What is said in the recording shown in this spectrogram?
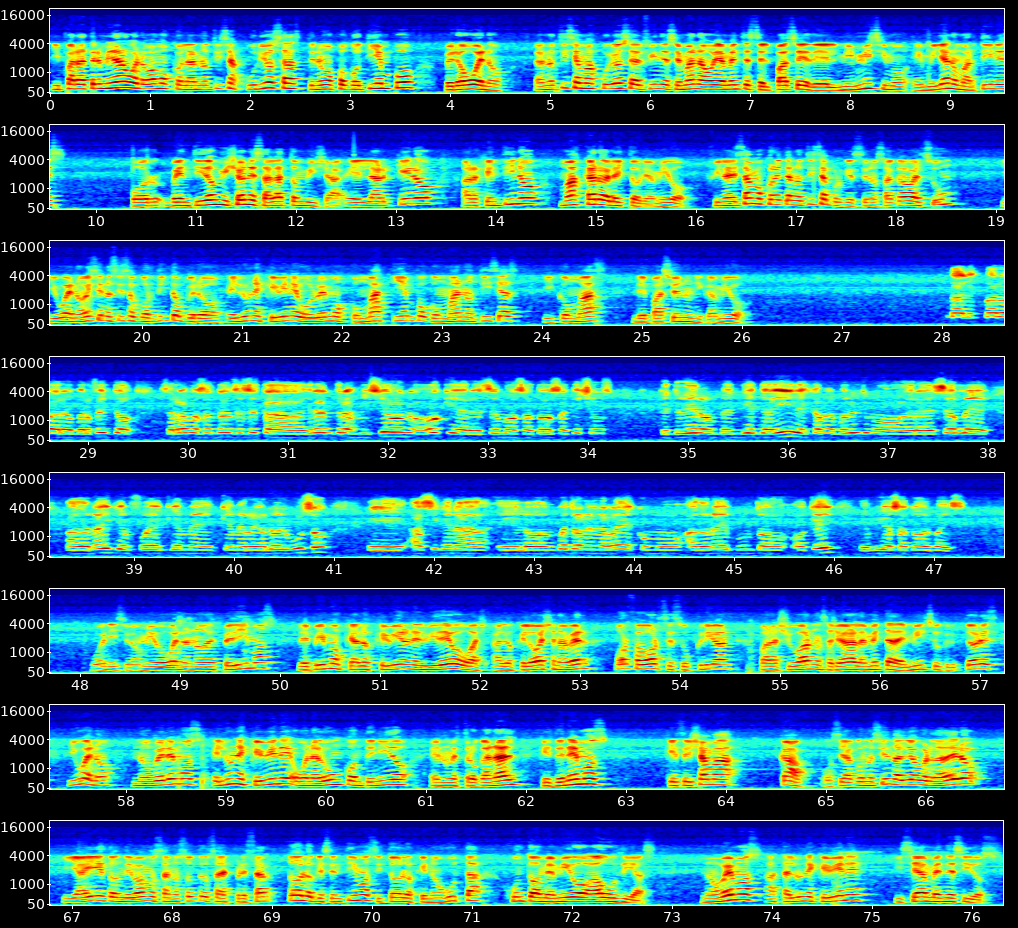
Y para terminar, bueno, vamos con las noticias curiosas. Tenemos poco tiempo, pero bueno, la noticia más curiosa del fin de semana obviamente es el pase del mismísimo Emiliano Martínez por 22 millones al Aston Villa. El arquero argentino más caro de la historia, amigo. Finalizamos con esta noticia porque se nos acaba el Zoom. Y bueno, hoy se nos hizo cortito, pero el lunes que viene volvemos con más tiempo, con más noticias y con más de pasión única, amigo. Dale, bárbaro, perfecto. Cerramos entonces esta gran transmisión. Ok, agradecemos a todos aquellos que estuvieron pendientes ahí. Déjame por último agradecerle a Donay, quien fue quien me, que me regaló el buzo. Eh, así que nada, eh, lo encuentran en las redes como adonai.ok. Envíos a todo el país. Buenísimo, amigo. Bueno, nos despedimos. Le pedimos que a los que vieron el video o a los que lo vayan a ver, por favor se suscriban para ayudarnos a llegar a la meta de mil suscriptores. Y bueno, nos veremos el lunes que viene o en algún contenido en nuestro canal que tenemos que se llama CAP, o sea, conociendo al Dios verdadero. Y ahí es donde vamos a nosotros a expresar todo lo que sentimos y todo lo que nos gusta junto a mi amigo Agus Díaz. Nos vemos hasta el lunes que viene y sean bendecidos.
